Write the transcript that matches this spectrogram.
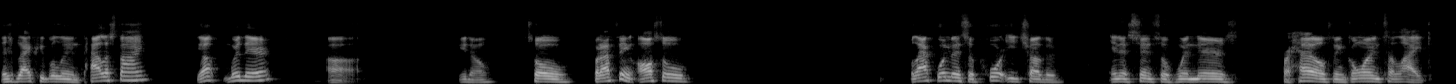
There's black people in Palestine, yep, we're there. Uh, you know, so but I think also black women support each other in a sense of when there's for health and going to like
